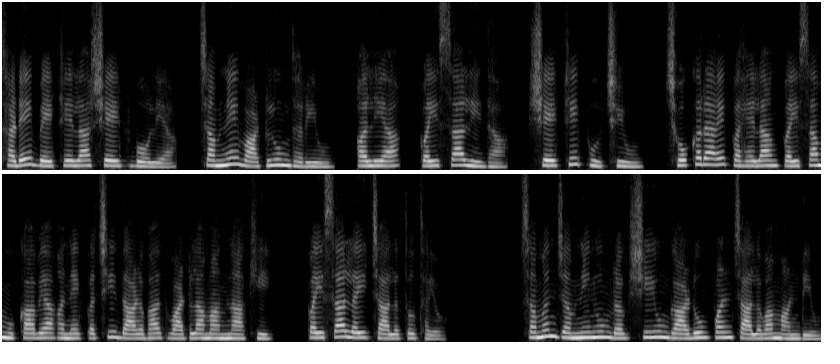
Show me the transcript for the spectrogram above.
થડે બેઠેલા શેઠ બોલ્યા, ચમને વાટલું ધર્યું, અલ્યા, પૈસા લીધા. શેઠે પૂછ્યું, છોકરાએ પહેલાં પૈસા મુકાવ્યા અને પછી દાળભાત વાટલામાં નાખી, પૈસા લઈ ચાલતો થયો. સમન જમનીનું રગશિયું ગાડું પણ ચાલવા માંડ્યું.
